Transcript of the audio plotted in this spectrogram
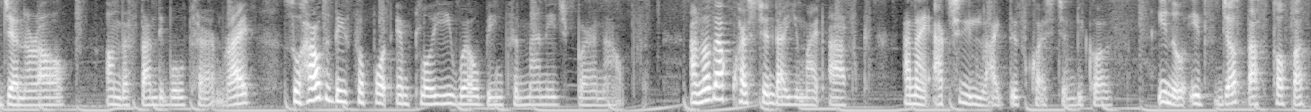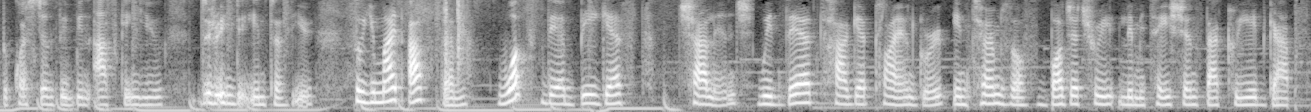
general, understandable term, right? So, how do they support employee well being to manage burnout? Another question that you might ask, and I actually like this question because you know, it's just as tough as the questions they've been asking you during the interview. So you might ask them, what's their biggest challenge with their target client group in terms of budgetary limitations that create gaps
